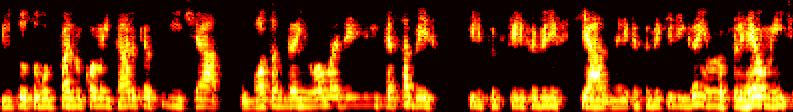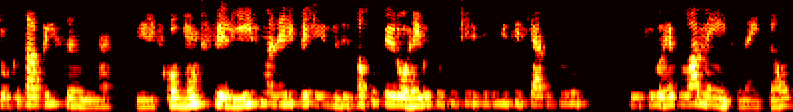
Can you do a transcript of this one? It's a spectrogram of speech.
e o Toto Wolff faz um comentário que é o seguinte: ah, o Bottas ganhou, mas ele não quer saber que ele foi porque ele foi beneficiado, né? Ele quer saber que ele ganhou. Eu falei, realmente é o que eu tava pensando, né? Ele ficou muito feliz, mas ele, ele só superou o Hamilton porque ele foi beneficiado por, pelo, pelo regulamento, né? Então,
